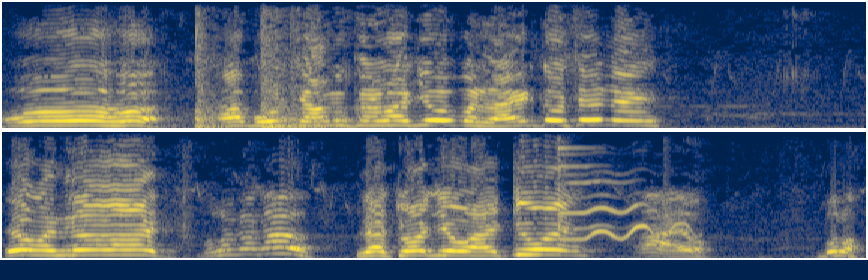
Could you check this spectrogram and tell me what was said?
ઓહો આ બોર્ડ ચાલુ કરવા જેવો પણ લાઈટ તો છે ને. એ વનરાજ બોલો કાકા. લે તો જેવો આક્યું હોય. હા આયો. બોલો.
